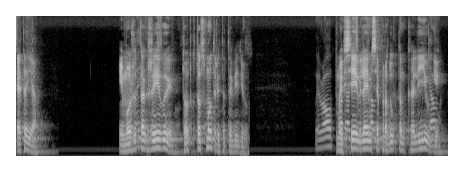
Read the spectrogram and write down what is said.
Это я. И может также и вы, тот, кто смотрит это видео. Мы все являемся продуктом Кали-юги.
